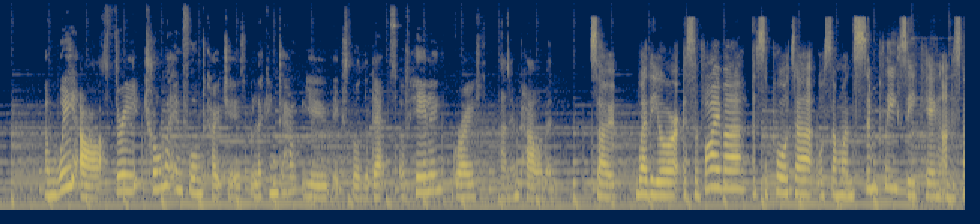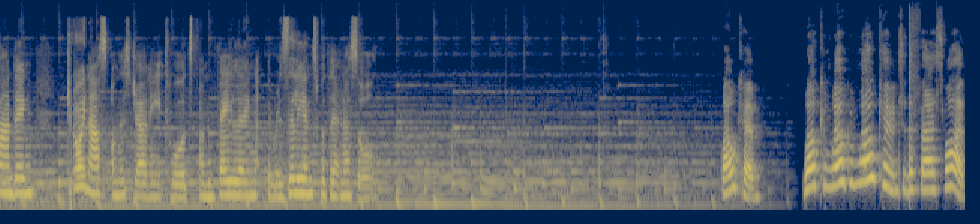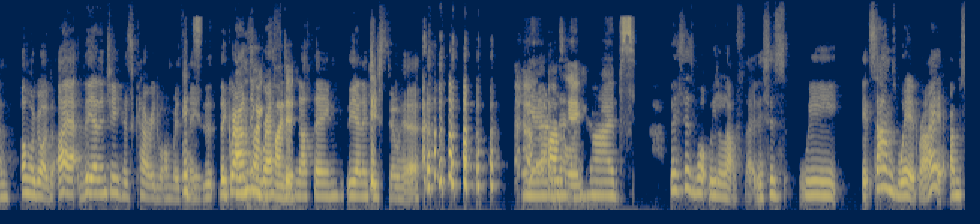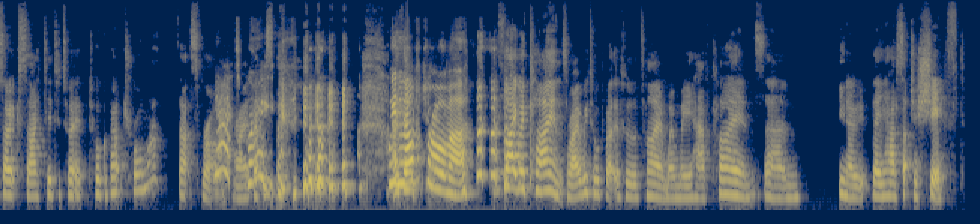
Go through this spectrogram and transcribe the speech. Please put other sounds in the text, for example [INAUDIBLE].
and we are three trauma informed coaches looking to help you explore the depths of healing, growth, and empowerment. So, whether you're a survivor, a supporter, or someone simply seeking understanding, join us on this journey towards unveiling the resilience within us all. Welcome. Welcome, welcome, welcome to the first one. Oh my god, I the energy has carried one with it's, me. The, the grounding breath excited. did nothing. The energy's still here. [LAUGHS] yeah, vibes. This is what we love, though. This is we. It sounds weird, right? I'm so excited to t- talk about trauma. That's wrong. Yeah, it's right? great. [LAUGHS] [LAUGHS] we love trauma. it's like with clients, right? We talk about this all the time when we have clients. Um, you know, they have such a shift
